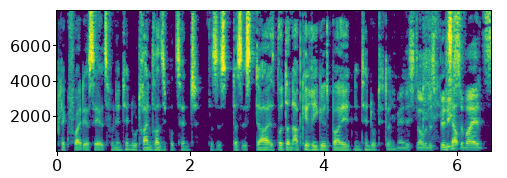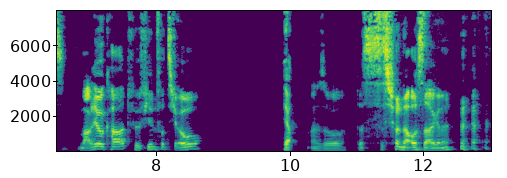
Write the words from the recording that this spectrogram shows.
Black Friday Sales von Nintendo, 33 Prozent. Das ist, das ist da, es wird dann abgeriegelt bei Nintendo-Titeln. Ich meine, ich glaube, das billigste war jetzt Mario Kart für 44 Euro. Ja. Also, das ist schon eine Aussage, ne?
